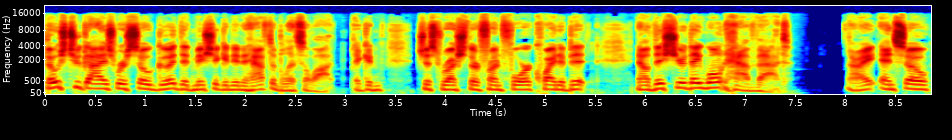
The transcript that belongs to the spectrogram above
Those two guys were so good that Michigan didn't have to blitz a lot. They could just rush their front four quite a bit. Now, this year, they won't have that. All right, and so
